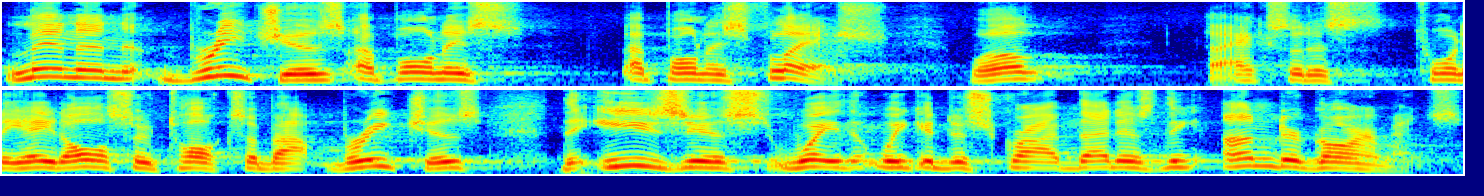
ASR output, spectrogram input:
linen breeches upon his, upon his flesh. Well, Exodus 28 also talks about breeches. The easiest way that we could describe that is the undergarments.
